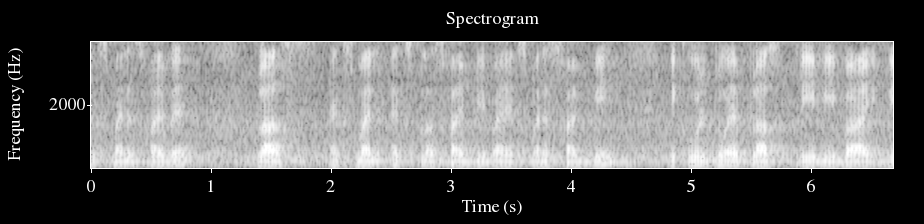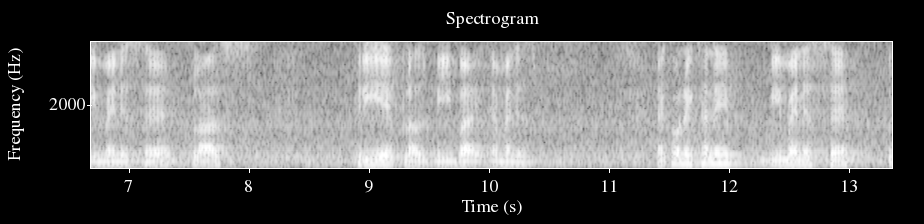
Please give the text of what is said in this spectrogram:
x minus five a plus x minus x plus five b by x minus five b equal to a plus three b by b minus a plus three a plus b by a minus b এখন এখানে বি মাইনাস এ তো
